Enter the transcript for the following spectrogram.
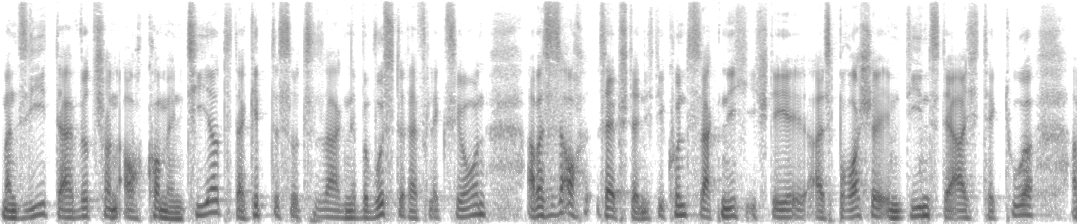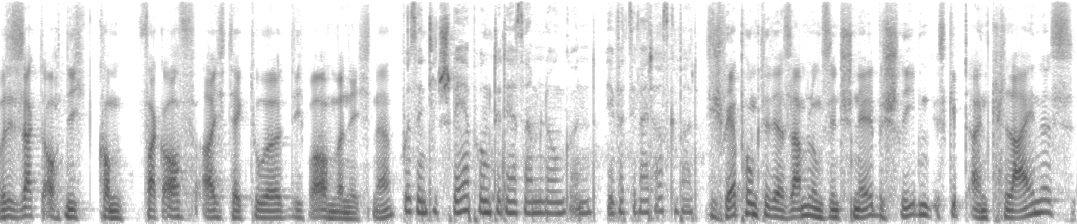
man sieht, da wird schon auch kommentiert, da gibt es sozusagen eine bewusste Reflexion, aber es ist auch selbstständig. Die Kunst sagt nicht, ich stehe als Brosche im Dienst der Architektur, aber sie sagt auch nicht, komm, fuck off, Architektur, die brauchen wir nicht. Ne? Wo sind die Schwerpunkte der Sammlung und wie wird sie weiter ausgebaut? Die Schwerpunkte der Sammlung sind schnell beschrieben. Es gibt ein kleines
